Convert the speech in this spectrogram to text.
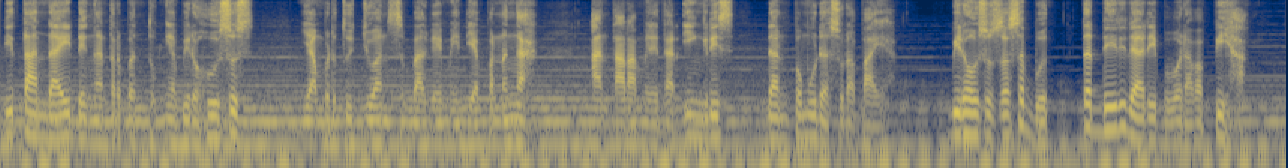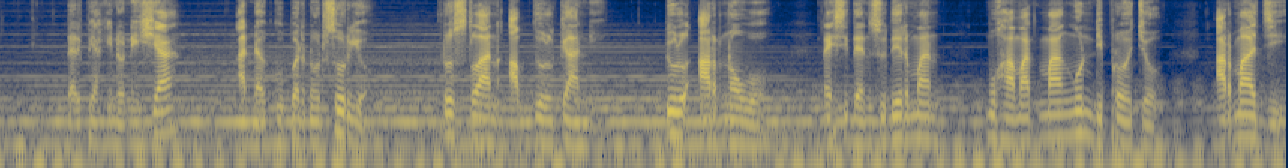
ditandai dengan terbentuknya biro khusus yang bertujuan sebagai media penengah antara militer Inggris dan pemuda Surabaya. Biro khusus tersebut terdiri dari beberapa pihak. Dari pihak Indonesia, ada Gubernur Suryo, Ruslan Abdul Ghani, Dul Arnowo, Residen Sudirman, Muhammad Mangun di Projo, Armaji,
